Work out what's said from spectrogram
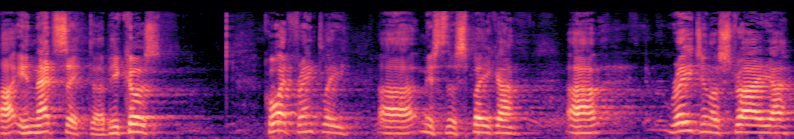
uh, in that sector because, quite frankly, uh, Mr Speaker, uh, regional Australia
